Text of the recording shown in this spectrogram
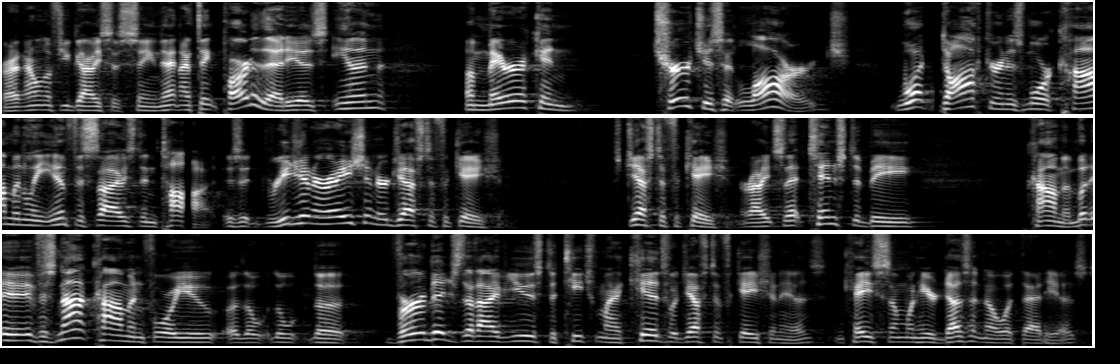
Right? I don't know if you guys have seen that. And I think part of that is in American churches at large, what doctrine is more commonly emphasized and taught? Is it regeneration or justification? It's justification, right? So that tends to be common. But if it's not common for you, the, the, the verbiage that I've used to teach my kids what justification is, in case someone here doesn't know what that is.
